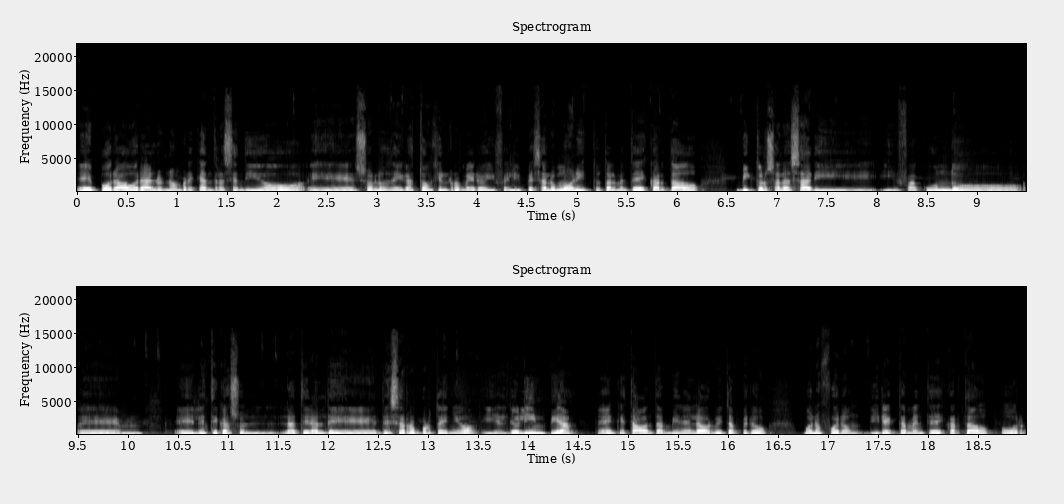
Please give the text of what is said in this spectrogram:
Eh, por ahora los nombres que han trascendido eh, son los de Gastón Gil Romero y Felipe Salomón y totalmente descartado Víctor Salazar y, Facundo, eh, en este caso el lateral de, de, Cerro Porteño y el de Olimpia, que estaban también en la órbita, pero bueno, fueron directamente descartados por...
